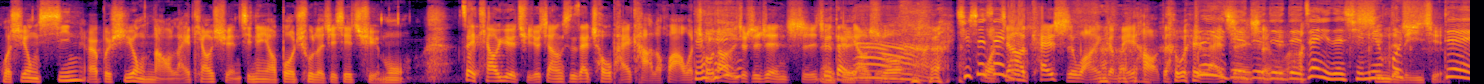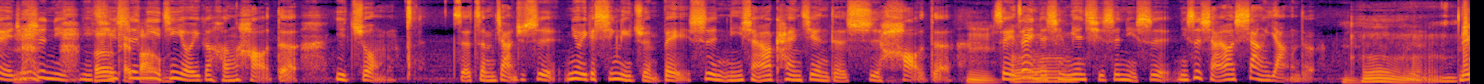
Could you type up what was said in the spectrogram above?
我是用心而不是用脑来挑选今天要播出的这些曲目。在挑乐曲，就像是在抽牌卡的话，我抽到的就是认知，就代表说，其实 我将要开始往一个美好的未来对对对对对，在你的前面或理解，对，就是你你其实你已经有一个很好的一种。怎怎么讲？就是你有一个心理准备，是你想要看见的是好的，嗯，所以在你的心里面，其实你是你是想要向阳的，嗯，你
